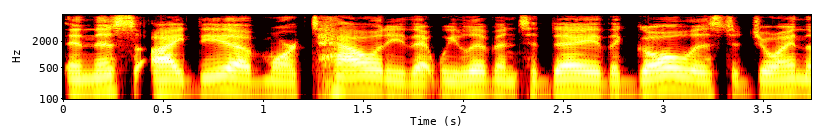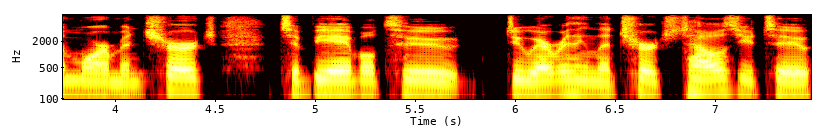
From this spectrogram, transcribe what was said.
in, this idea of mortality that we live in today, the goal is to join the Mormon church to be able to do everything the church tells you to,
